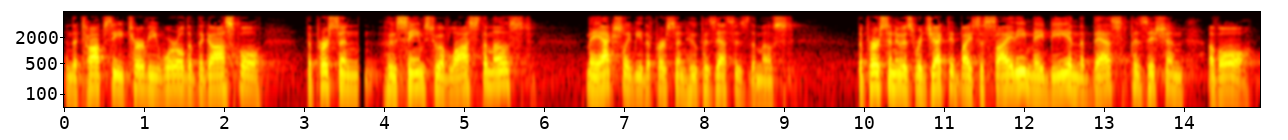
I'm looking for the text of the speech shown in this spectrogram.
In the topsy turvy world of the gospel, the person who seems to have lost the most may actually be the person who possesses the most. The person who is rejected by society may be in the best position of all.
